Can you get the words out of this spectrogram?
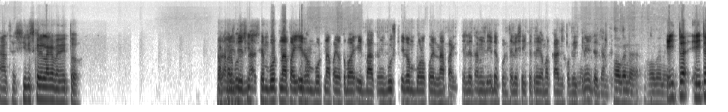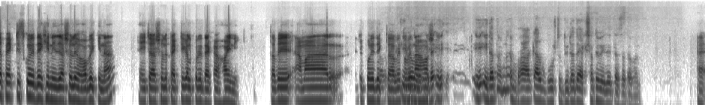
আচ্ছা সিরিজ করে লাগাবেন এই তো? আমি যদি সেম বোট না পাই এরকম বোট না পাই অথবা এই বাক বুস্ট এরকম বড় কয়েল না পাই তাহলে তো আমি যদি এটা করি তাহলে সেই ক্ষেত্রে আমার কাজ হবে কিনা এটা জানতে হবে না হবে না। এইটা এইটা প্র্যাকটিস করে দেখিনি যে আসলে হবে কিনা এইটা আসলে প্র্যাকটিক্যাল করে দেখা হয়নি। তবে আমার এটা করে দেখতে হবে তবে না এটা- তো না বাক আর বুস্ট দুইটা তো একসাথে হয়ে যাইতেছে তখন। হ্যাঁ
